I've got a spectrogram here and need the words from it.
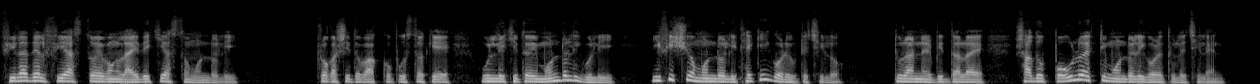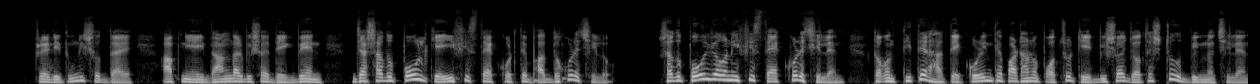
ফিলাদেলফিয়াস্থ এবং লাইদেকিয়াস্থ মণ্ডলী। প্রকাশিত বাক্য পুস্তকে উল্লিখিত এই মণ্ডলীগুলি ইফিসীয় মণ্ডলী থেকেই গড়ে উঠেছিল। তুরানের বিদ্যালয়ে সাধু পৌলও একটি মণ্ডলী গড়ে তুলেছিলেন। প্রেরিত উনিশ অধ্যায়ে আপনি এই দাঙ্গার বিষয় দেখবেন যা সাধু পৌলকে ইফিস ত্যাগ করতে বাধ্য করেছিল। সাধু পৌল যখন ইফিস ত্যাগ করেছিলেন, তখন তিতের হাতে করিন্থে পাঠানো পত্রটির বিষয়ে যথেষ্ট উদ্বিগ্ন ছিলেন।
